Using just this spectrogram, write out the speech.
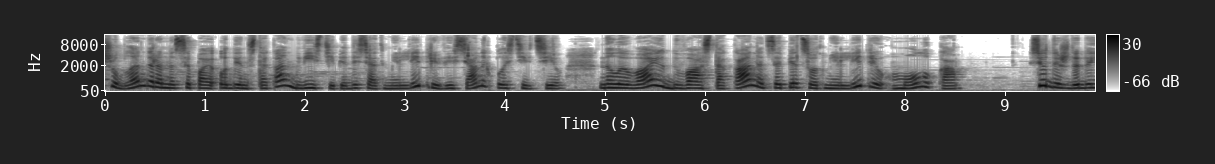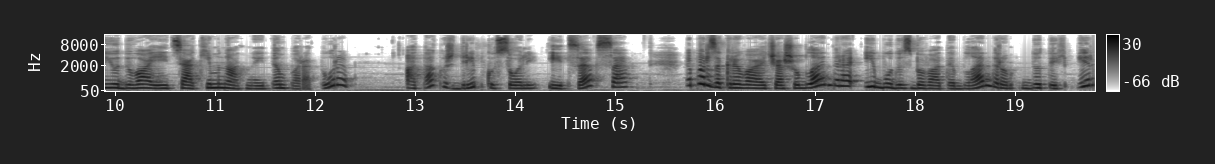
Чашу блендера насипаю 1 стакан 250 мл вівсяних пластівців. Наливаю 2 стакани це 500 мл молока. Сюди ж додаю 2 яйця кімнатної температури, а також дрібку солі. І це все. Тепер закриваю чашу блендера і буду збивати блендером до тих пір,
